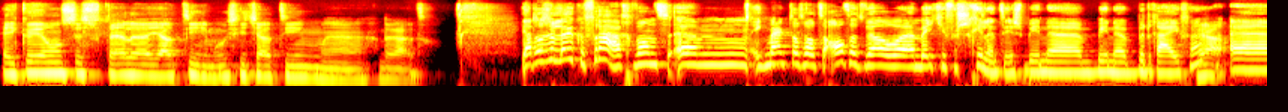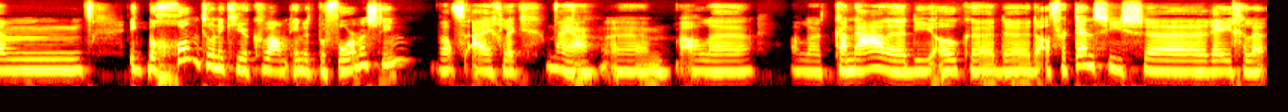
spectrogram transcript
Hey, kun je ons eens vertellen, jouw team, hoe ziet jouw team uh, eruit? Ja, dat is een leuke vraag. Want um, ik merk dat dat altijd wel een beetje verschillend is binnen, binnen bedrijven. Ja. Um, ik begon toen ik hier kwam in het performance team. Wat eigenlijk, nou ja, um, alle, alle kanalen die ook uh, de, de advertenties uh, regelen.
